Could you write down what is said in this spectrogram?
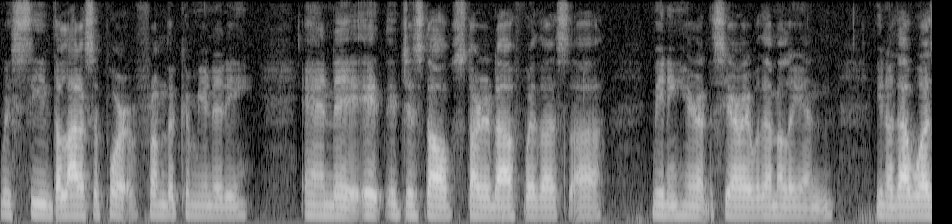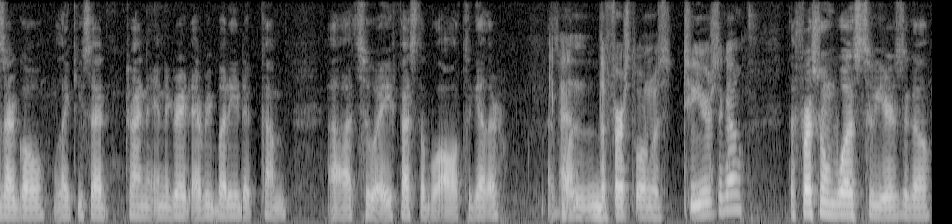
received a lot of support from the community. And it, it, it just all started off with us uh, meeting here at the CRA with Emily, and you know that was our goal. Like you said, trying to integrate everybody to come uh, to a festival all together as one. And the first one was two years ago, The first one was two years ago.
